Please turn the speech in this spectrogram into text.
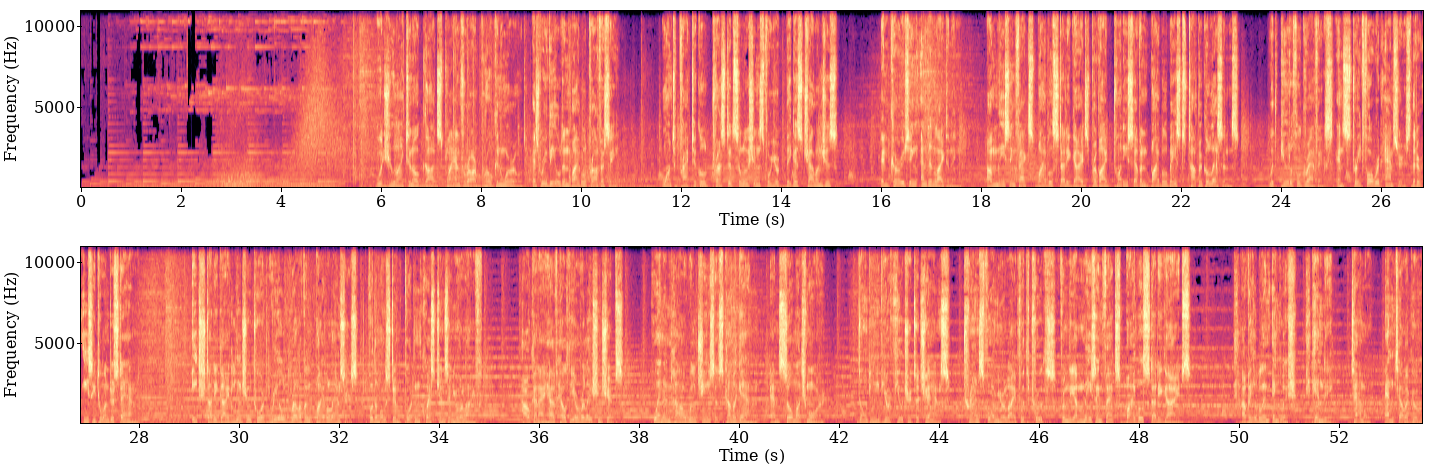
Would you like to know God's plan for our broken world as revealed in Bible prophecy? Want practical, trusted solutions for your biggest challenges? Encouraging and enlightening. Amazing Facts Bible Study Guides provide 27 Bible based topical lessons with beautiful graphics and straightforward answers that are easy to understand. Each study guide leads you toward real, relevant Bible answers for the most important questions in your life. How can I have healthier relationships? When and how will Jesus come again? And so much more. Don't leave your future to chance. Transform your life with truths from the Amazing Facts Bible Study Guides. Available in English, Hindi, Tamil, and Telugu.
